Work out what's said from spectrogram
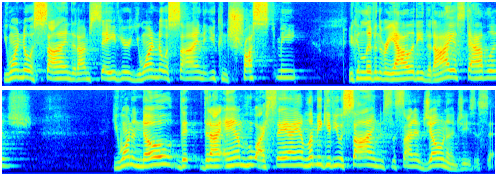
You want to know a sign that I'm Savior? You want to know a sign that you can trust me? You can live in the reality that I establish? You want to know that, that I am who I say I am? Let me give you a sign. It's the sign of Jonah, Jesus says.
